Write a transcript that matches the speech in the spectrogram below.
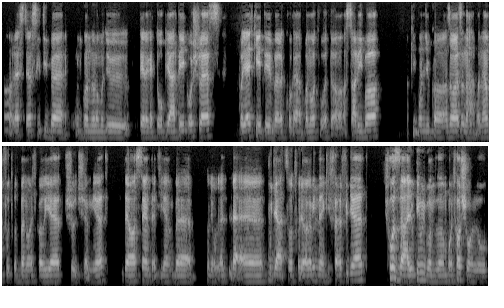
a Leicester City-be. Úgy gondolom, hogy ő tényleg egy top játékos lesz. Vagy egy-két évvel korábban ott volt a, a Saliba, aki mondjuk az Arzenálban nem futott be nagy karriert, sőt semmiet, de azt szerint egy ilyenbe nagyon le, le, úgy játszott, hogy arra mindenki felfigyelt, és hozzájuk én úgy gondolom, hogy hasonló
